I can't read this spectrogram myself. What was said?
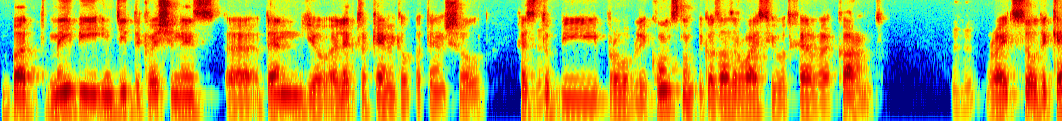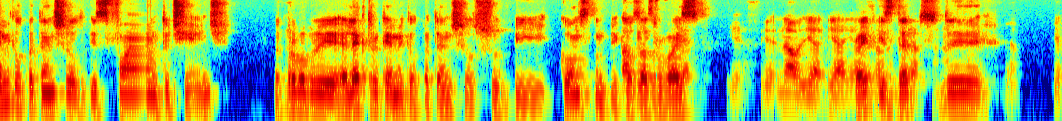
but maybe indeed the question is uh, then your electrochemical potential has mm -hmm. to be probably constant because otherwise you would have a current, mm-hmm. right? So the chemical potential is fine to change, but mm-hmm. probably electrochemical potential should be constant because okay. otherwise. Yes. yes. Yeah. No. Yeah. Yeah. Yeah. Right. Is that yeah. the? Yeah. Yeah.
